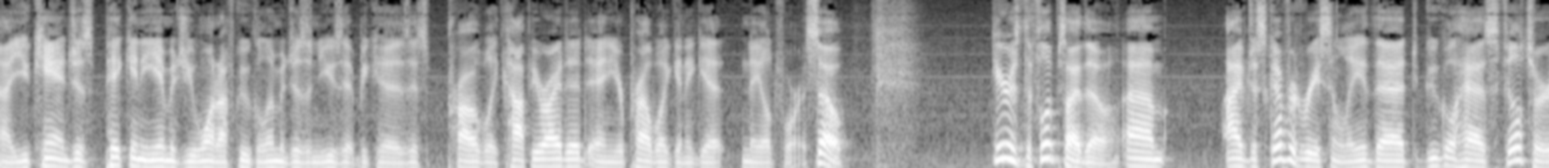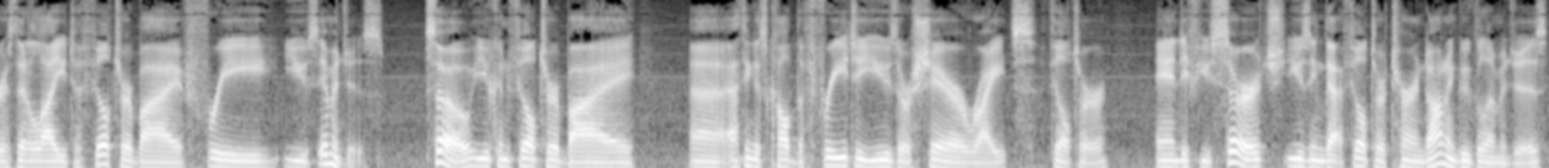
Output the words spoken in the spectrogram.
Uh, you can't just pick any image you want off Google Images and use it because it's probably copyrighted and you're probably going to get nailed for it. So here's the flip side, though. Um, I've discovered recently that Google has filters that allow you to filter by free use images. So you can filter by, uh, I think it's called the free to use or share rights filter. And if you search using that filter turned on in Google Images,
